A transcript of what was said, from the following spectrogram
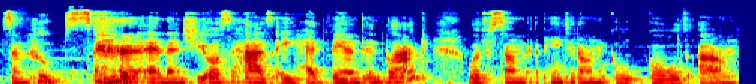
some hoops. and then she also has a headband in black with some painted on gold um,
